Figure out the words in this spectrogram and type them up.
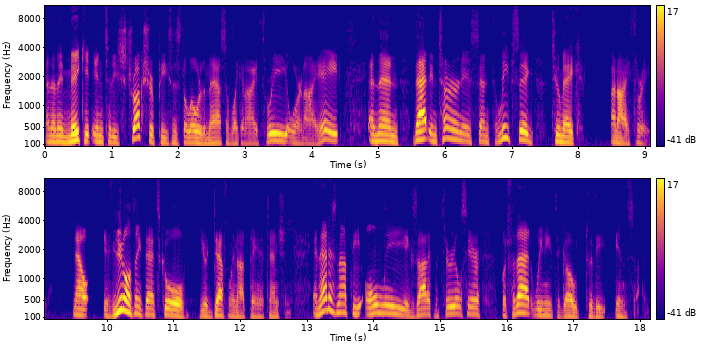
And then they make it into these structure pieces to lower the mass of like an i3 or an i8. And then that in turn is sent to Leipzig to make an i3. Now, if you don't think that's cool, you're definitely not paying attention. And that is not the only exotic materials here, but for that we need to go to the inside.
